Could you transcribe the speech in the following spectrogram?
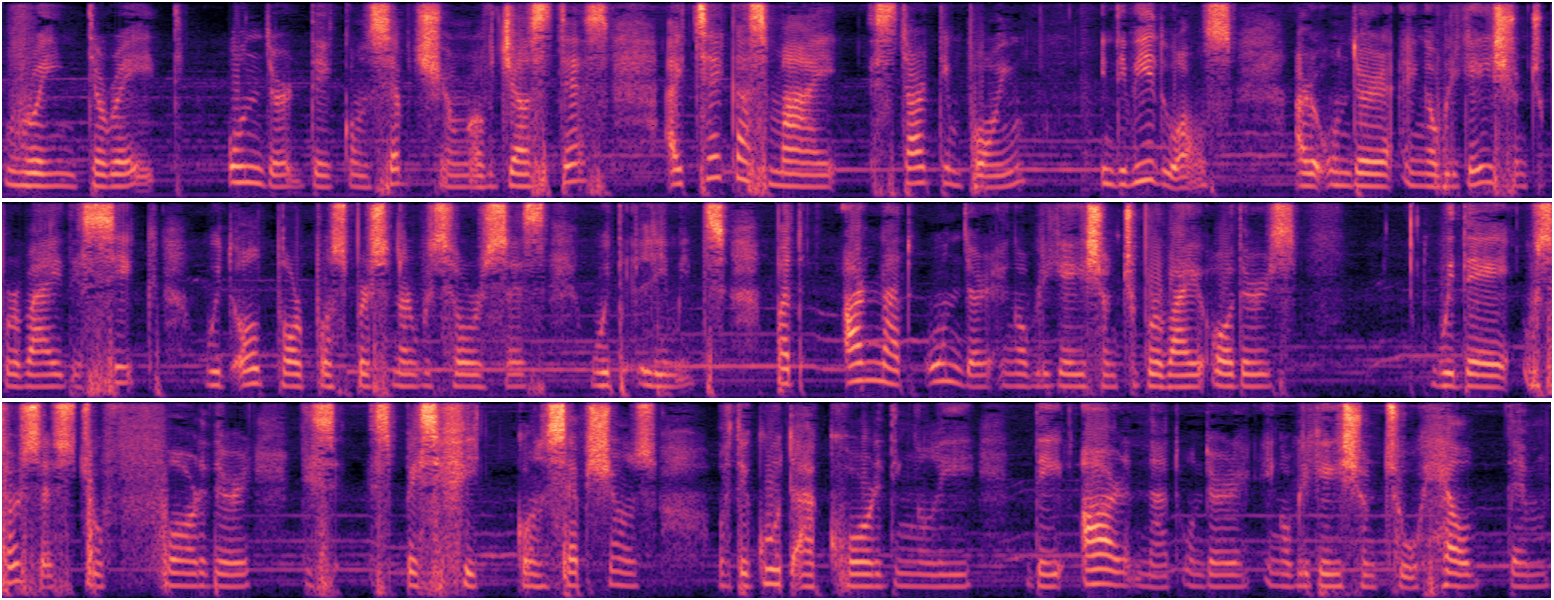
reiterate under the conception of justice, I take as my starting point individuals are under an obligation to provide the sick with all purpose personal resources with limits, but are not under an obligation to provide others with the resources to further these specific conceptions of the good accordingly. They are not under an obligation to help them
